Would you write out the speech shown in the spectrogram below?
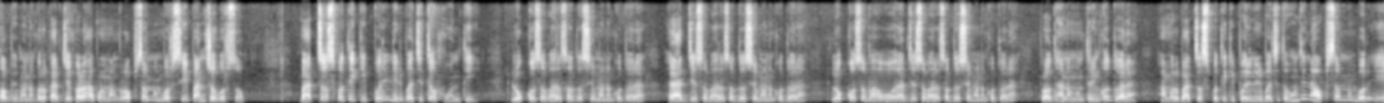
ସଭ୍ୟମାନଙ୍କର କାର୍ଯ୍ୟକାଳ ଆପଣମାନଙ୍କର ଅପସନ୍ ନମ୍ବର ସି ପାଞ୍ଚ ବର୍ଷ। ବାଚସ୍ପତି କିପରି ନିର୍ବାଚିତ ହୁଅନ୍ତି? ଲୋକସଭାର ସଦସ୍ୟମାନଙ୍କ ଦ୍ୱାରା ରାଜ୍ୟସଭାର ସଦସ୍ୟମାନଙ୍କ ଦ୍ୱାରା ଲୋକସଭା ଓ ରାଜ୍ୟସଭାର ସଦସ୍ୟମାନଙ୍କ ଦ୍ୱାରା ପ୍ରଧାନମନ୍ତ୍ରୀଙ୍କ ଦ୍ୱାରା ଆମର ବାଚସ୍ପତି କିପରି ନିର୍ବାଚିତ ହୁଅନ୍ତି ନା ଅପସନ୍ ନମ୍ବର ଏ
